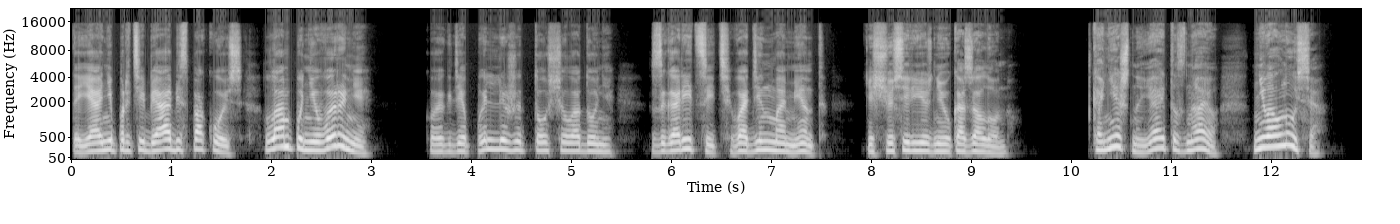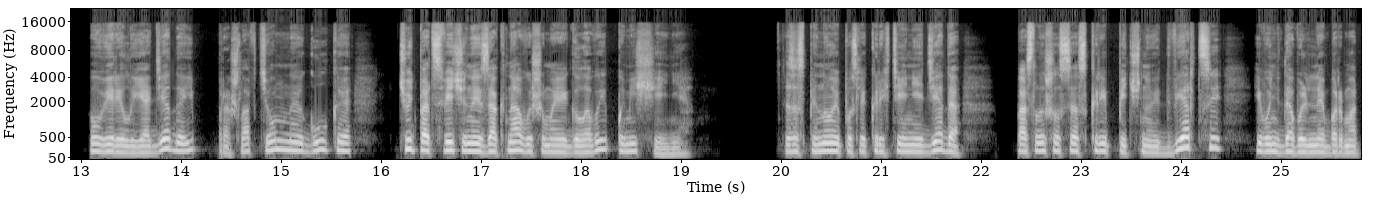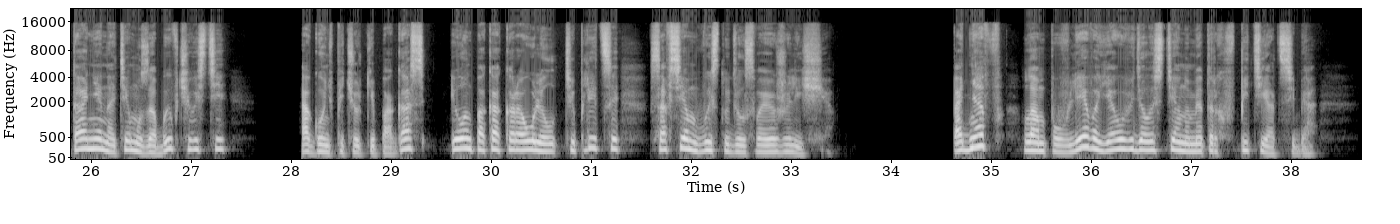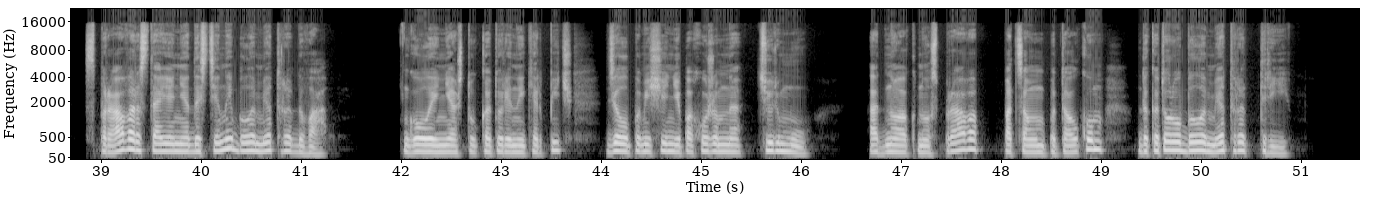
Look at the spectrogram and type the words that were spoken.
«Да я не про тебя беспокоюсь. Лампу не вырони. Кое-где пыль лежит толще ладони. Загорится ведь в один момент. Еще серьезнее указал он. «Конечно, я это знаю. Не волнуйся», — уверила я деда и прошла в темное, гулкое, чуть подсвеченное из окна выше моей головы помещение. За спиной после кряхтения деда послышался скрип печной дверцы, его недовольное бормотание на тему забывчивости. Огонь в печурке погас, и он, пока караулил теплицы, совсем выстудил свое жилище. Подняв лампу влево, я увидела стену метрах в пяти от себя. Справа расстояние до стены было метра два. Голый неоштукатуренный кирпич делал помещение похожим на тюрьму. Одно окно справа, под самым потолком, до которого было метра три.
